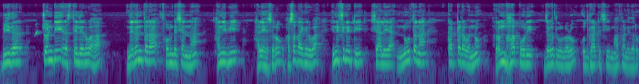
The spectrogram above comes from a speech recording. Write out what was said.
ಬೀದರ್ ಚೊಂಡಿ ರಸ್ತೆಯಲ್ಲಿರುವ ನಿರಂತರ ಫೌಂಡೇಶನ್ನ ಹನಿಬಿ ಹಳೆ ಹೆಸರು, ಹೊಸದಾಗಿರುವ ಇನ್ಫಿನಿಟಿ ಶಾಲೆಯ ನೂತನ ಕಟ್ಟಡವನ್ನು ರಂಭಾಪುರಿ ಜಗದ್ಗುರುಗಳು ಉದ್ಘಾಟಿಸಿ ಮಾತನಾಡಿದರು.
